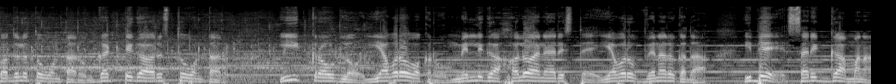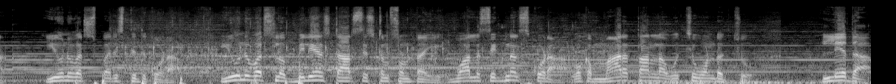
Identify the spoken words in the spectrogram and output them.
కదులుతూ ఉంటారు గట్టిగా అరుస్తూ ఉంటారు. ఈ క్రౌడ్లో ఎవరో ఒకరు మెల్లిగా హలో అని అరిస్తే ఎవరు వినరు కదా? ఇదే సరిగ్గా మన యూనివర్స్ పరిస్థితి కూడా. యూనివర్స్లో బిలియన్ స్టార్ సిస్టమ్స్ ఉంటాయి. వాళ్ళ సిగ్నల్స్ కూడా ఒక మారథాన్లా వచ్చి ఉండొచ్చు. లేదా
